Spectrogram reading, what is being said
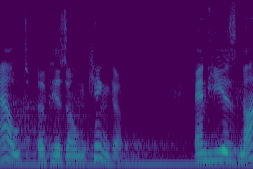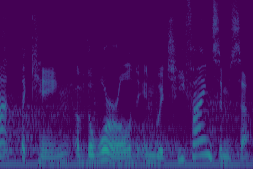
out of his own kingdom, and he is not the king of the world in which he finds himself.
